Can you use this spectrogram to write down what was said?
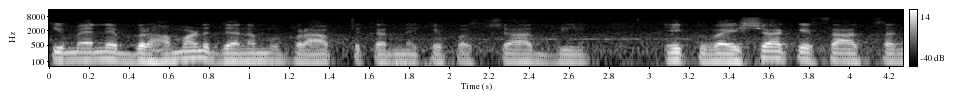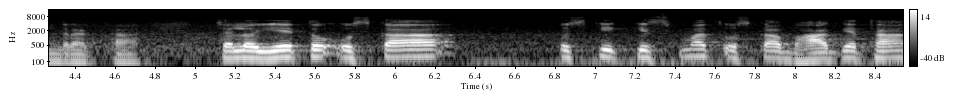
कि मैंने ब्राह्मण जन्म प्राप्त करने के पश्चात भी एक वैश्या के साथ संग रखा। चलो ये तो उसका, उसकी किस्मत, उसका भाग्य था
